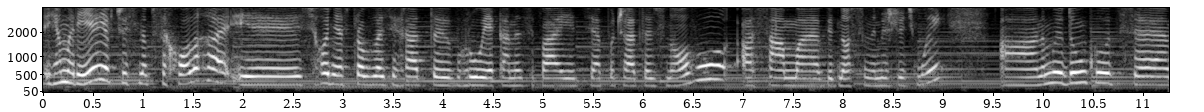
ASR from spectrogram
Я Марія, я вчусь на психолога, і сьогодні я спробувала зіграти в гру, яка називається Почати знову, а саме відносини між людьми. А, на мою думку, це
